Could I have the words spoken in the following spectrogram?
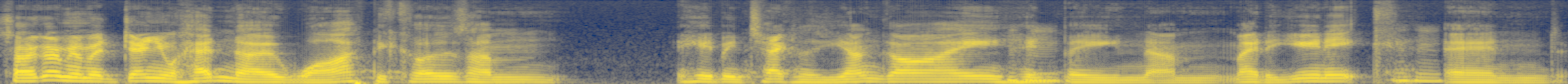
So I got to remember Daniel had no wife because um, he'd been taken as a young guy, Mm-hmm. he'd been um, made a eunuch, and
